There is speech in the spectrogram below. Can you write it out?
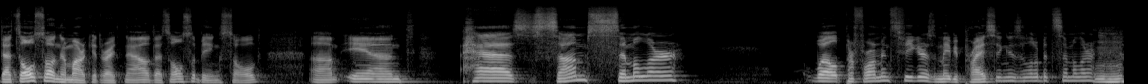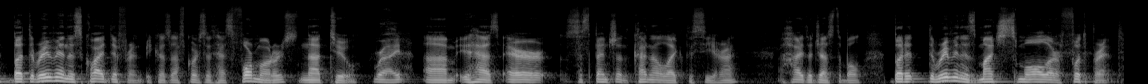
That's also on the market right now. That's also being sold. Um, and has some similar, well, performance figures. Maybe pricing is a little bit similar. Mm-hmm. But the Rivian is quite different because, of course, it has four motors, not two. Right. Um, it has air suspension, kind of like the Sierra, height adjustable. But it, the Rivian is much smaller footprint.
